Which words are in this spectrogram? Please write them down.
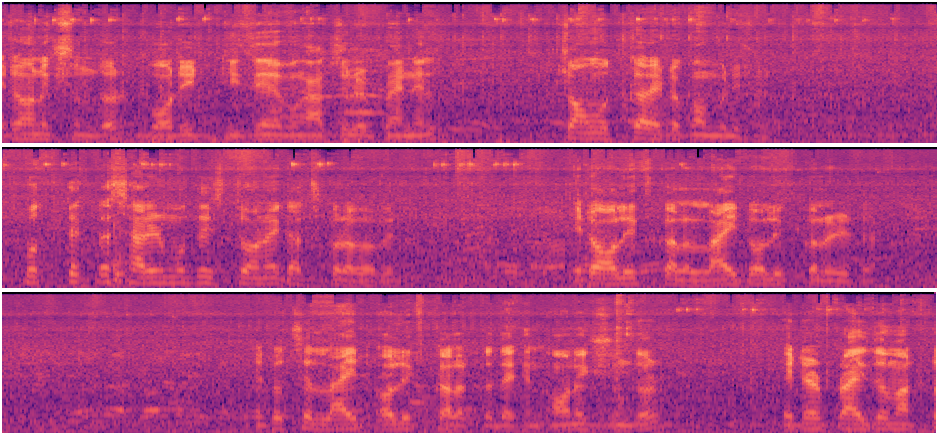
এটা অনেক সুন্দর বডির ডিজাইন এবং আঁচলের প্যানেল চমৎকার একটা কম্বিনেশন প্রত্যেকটা শাড়ির মধ্যে স্টোনের কাজ করা পাবেন। এটা olive colour light olive colour এটা। এটা হচ্ছে লাইট অলিভ কালারটা দেখেন অনেক সুন্দর। এটার প্রাইসও মাত্র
